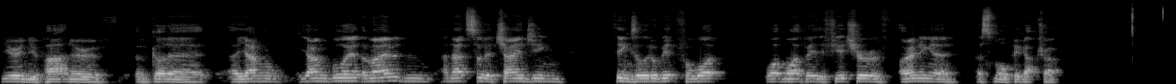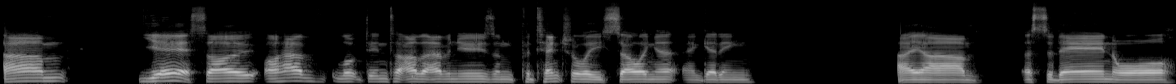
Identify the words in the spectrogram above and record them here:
you and your partner have, have got a, a young young boy at the moment, and, and that's sort of changing things a little bit for what what might be the future of owning a, a small pickup truck. Um, yeah, so I have looked into other avenues and potentially selling it and getting a um a sedan or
